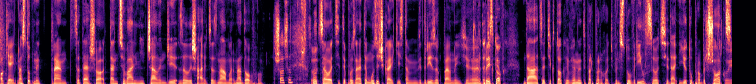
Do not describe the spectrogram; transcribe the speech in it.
Окей, наступний тренд це те, що танцювальні челенджі залишаються з нами надовго. Що це? Ну, это? це оці, типу, знаєте, музичка, якийсь там відрізок певний е, приспів. TikTok? Да, це TikTok, і вони тепер переходять в інсту в Рілси, оці, да, і YouTube робить Shorts.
